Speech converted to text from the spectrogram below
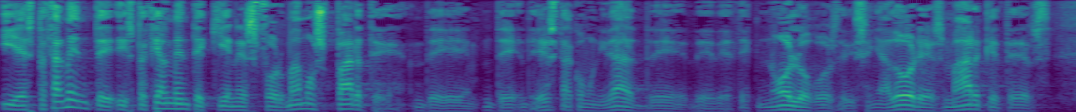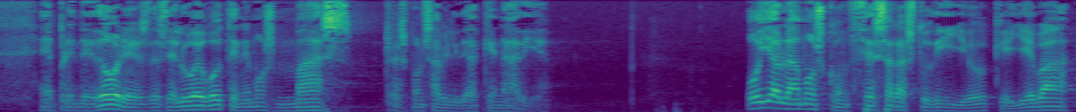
y especialmente, especialmente quienes formamos parte de, esta comunidad de, de, tecnólogos, de diseñadores, marketers, emprendedores, desde luego tenemos más responsabilidad que nadie. Hoy hablamos con César Astudillo, que lleva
